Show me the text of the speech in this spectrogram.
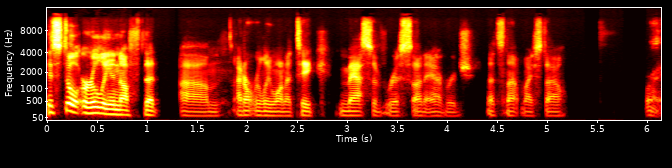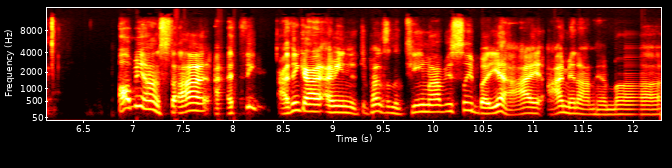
It's still early enough that um, I don't really want to take massive risks on average. That's not my style. Right. I'll be honest. I, I think I think I I mean it depends on the team, obviously, but yeah, I I'm in on him. Uh,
